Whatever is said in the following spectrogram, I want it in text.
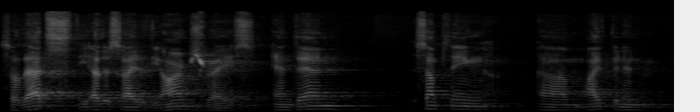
So that's the other side of the arms race. And then something um, I've, been in,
